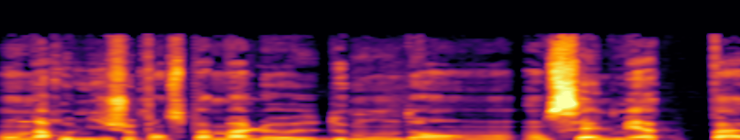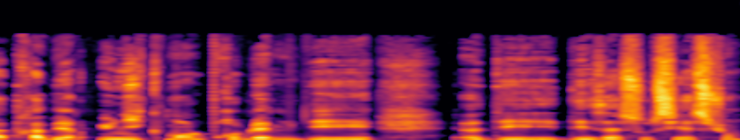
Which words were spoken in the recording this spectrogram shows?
On a remis, je pense, pas mal euh, de monde en, selle, mais pas à travers uniquement le problème des, euh, associations.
